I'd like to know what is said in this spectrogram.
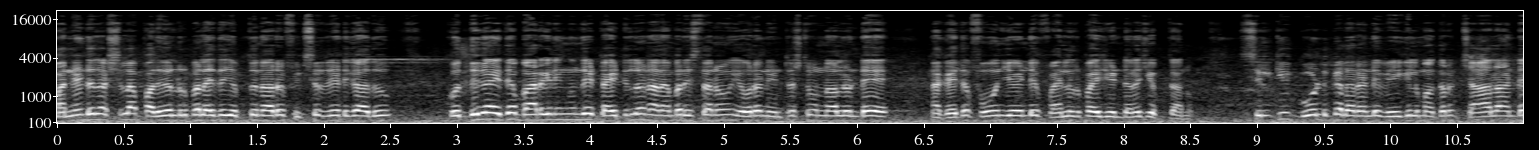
పన్నెండు లక్షల పదివేల రూపాయలు అయితే చెప్తున్నారు. ఫిక్స్డ్ రేట్ కాదు. కొద్దిగా అయితే బార్గెనింగ్ ఉంది టైటిల్లో నా నెంబర్ ఇస్తాను ఎవరైనా ఇంట్రెస్ట్ ఉన్న ఉంటే నాకైతే ఫోన్ చేయండి ఫైనల్ ప్రైజ్ చేయండి అని చెప్తాను. సిల్కీ గోల్డ్ కలర్ అండి వెహికల్ మాత్రం చాలా అంటే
